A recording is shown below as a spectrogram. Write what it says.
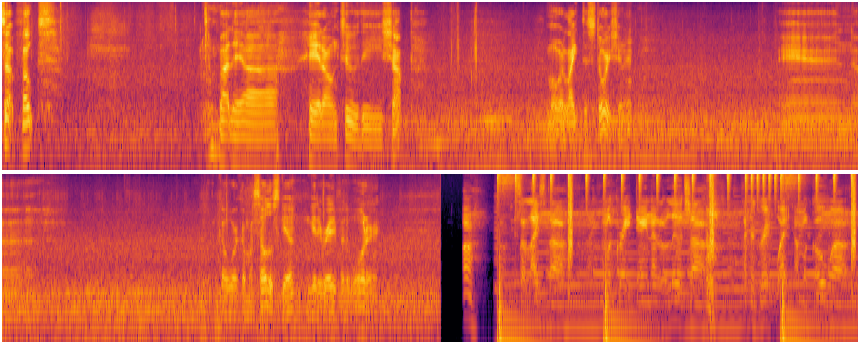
What's up, folks? I'm about to uh, head on to the shop. More like the storage unit. And uh, go work on my solo skiff and get it ready for the water. Uh, it's a lifestyle. I'm a great Dane, not a little child. Like a great white, I'ma go wild.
